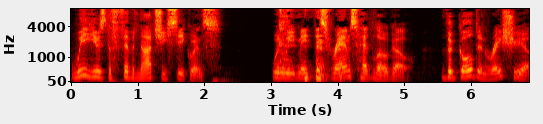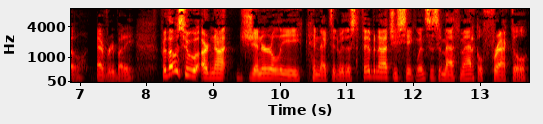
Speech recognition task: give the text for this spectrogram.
we use the Fibonacci sequence when we made this Ram's head logo. The golden ratio, everybody. For those who are not generally connected with this, Fibonacci sequence is a mathematical fractal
